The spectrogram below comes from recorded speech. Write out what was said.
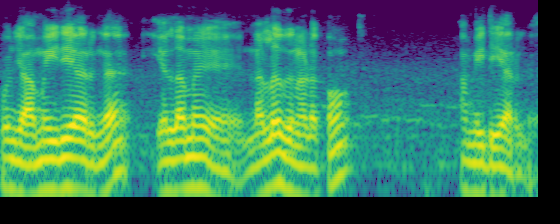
கொஞ்சம் அமைதியாக இருங்க. எல்லாமே நல்லது நடக்கும். அமைதியாக இருங்க.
